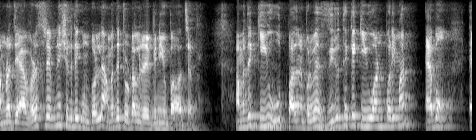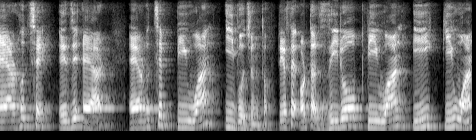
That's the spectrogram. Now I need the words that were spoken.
আমরা যে অ্যাভারেজ রেভিনিউ সেটা দিয়ে গুণ করলে আমাদের টোটাল রেভিনিউ পাওয়া যাবে। আমাদের কিউ উৎপাদনের পরিমাণ জিরো থেকে কিউ ওয়ান পরিমাণ এবং এয়ার হচ্ছে, এই যে এয়ার এয়ার হচ্ছে পি ওয়ান ই পর্যন্ত। ঠিক আছে? অর্থাৎ zero P one E Q one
